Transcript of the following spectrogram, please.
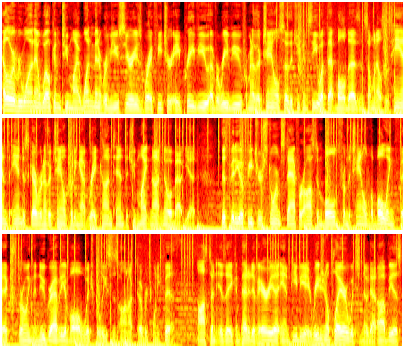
Hello everyone and welcome to my one minute review series where I feature a preview of a review from another channel so that you can see what that ball does in someone else's hands and discover another channel putting out great content that you might not know about yet. This video features Storm staffer Austin Bolds from the channel The Bowling Fix throwing the new Gravity Evolve which releases on October 25th. Austin is a competitive area and PBA regional player, which is no doubt obvious,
